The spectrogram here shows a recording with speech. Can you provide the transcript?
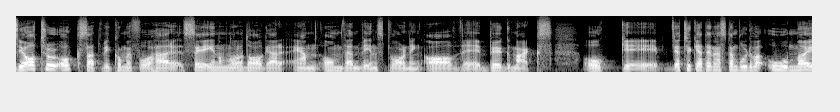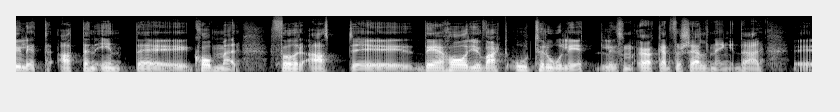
Jag tror också att vi kommer få här, se inom några dagar, en omvänd vinstvarning av eh, Byggmax. Och eh, jag tycker att det nästan borde vara omöjligt att den inte kommer. För att eh, det har ju varit otroligt liksom, ökad försäljning där. Eh,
